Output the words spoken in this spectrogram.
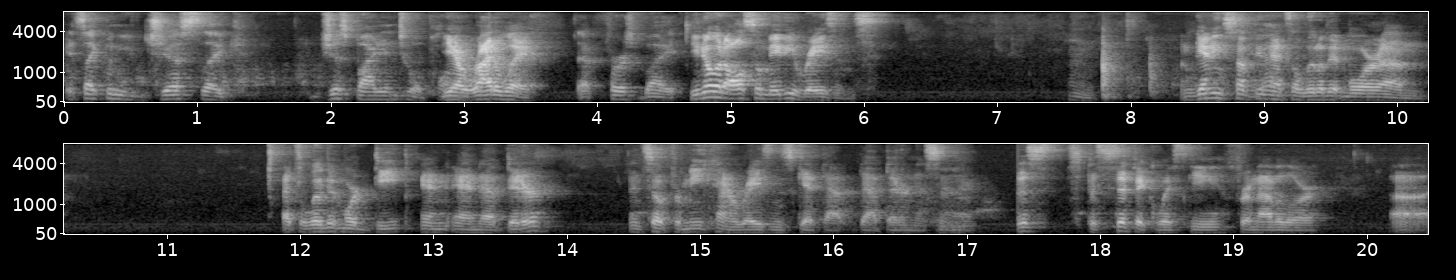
it's like when you just like just bite into a plum. Yeah, right away. That first bite. You know what? Also, maybe raisins. Hmm. I'm getting something Yeah. that's a little bit more. Um, that's a little bit more deep and and uh, bitter, and so for me, kind of raisins get that that bitterness in there. This specific whiskey from Aberlour, uh,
